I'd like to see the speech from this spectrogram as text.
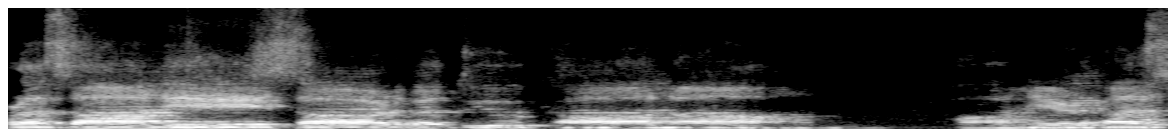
प्रसादे सर्वदुःखानां हानिरस्योपजायते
